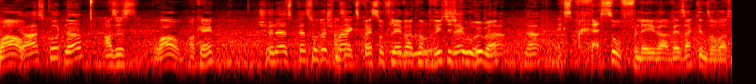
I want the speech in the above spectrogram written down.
Wow. Ja, ist gut, ne? Also ist, wow, okay. Schöner Espresso-Geschmack. Also Espresso-Flavor kommt richtig Sehr gut, rüber. Ja, ja. Espresso-Flavor, wer sagt denn sowas?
